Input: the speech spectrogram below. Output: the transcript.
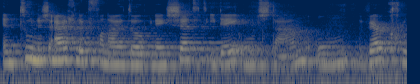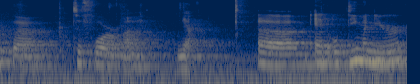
En toen is eigenlijk vanuit dominee Seth het idee ontstaan om werkgroepen te vormen. Ja. Ehm, en op die manier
